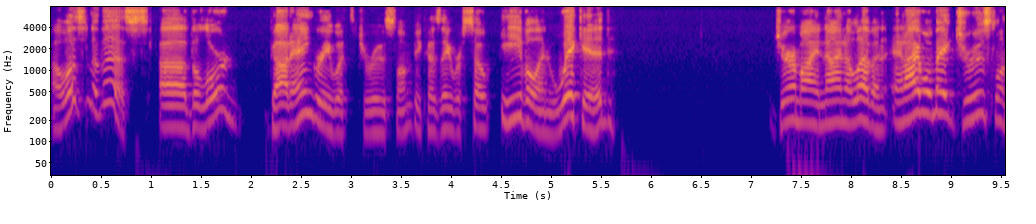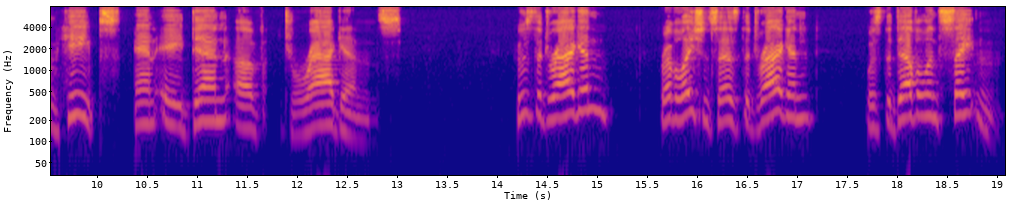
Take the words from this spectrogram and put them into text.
Now, listen to this. Uh, the Lord got angry with Jerusalem because they were so evil and wicked. Jeremiah 9:11, and I will make Jerusalem heaps and a den of dragons. Who's the dragon? Revelation says the dragon was the devil and Satan.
